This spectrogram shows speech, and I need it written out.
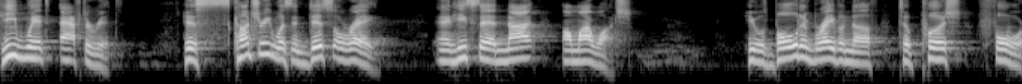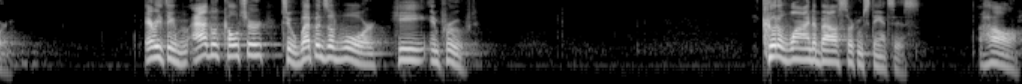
He went after it. His country was in disarray. And he said, Not on my watch. He was bold and brave enough to push forward. Everything from agriculture to weapons of war, he improved. He could have whined about circumstances. Oh,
